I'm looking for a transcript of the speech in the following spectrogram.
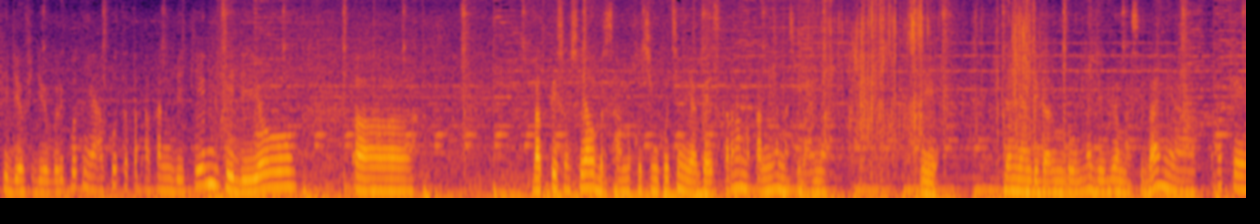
video-video berikutnya. Aku tetap akan bikin video eh, bakti sosial bersama kucing-kucing ya guys, karena makanannya masih banyak. Nih, dan yang di dalam rumah juga masih banyak. Oke,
